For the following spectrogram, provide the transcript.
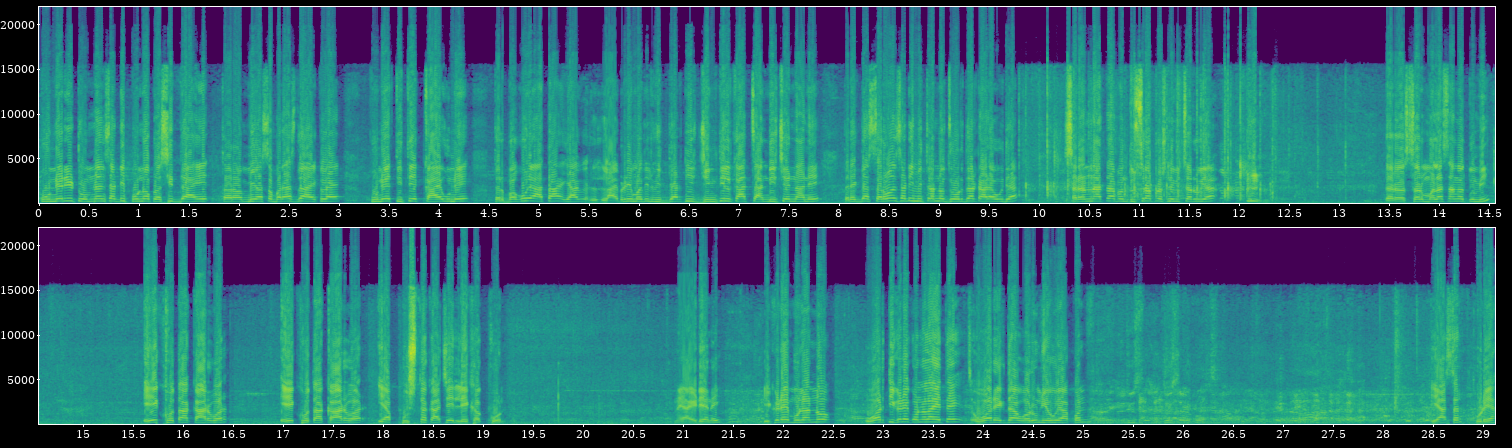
पुणेरी टोमण्यांसाठी पुणे प्रसिद्ध आहे. तर मी असं बऱ्याचदा ऐकलं आहे पुणे तिथे काय उणे तर बघूया आता या लायब्ररीमधील विद्यार्थी जिंकतील का चांदीचे नाणे? तर एकदा सर्वांसाठी मित्रांनो जोरदार टाळ्या उद्या. सरांना आता आपण दुसरा प्रश्न विचारूया. तर सर मला सांगा तुम्ही एक होता कारवर एक होता कारवर या पुस्तकाचे लेखक कोण? नाही आयडिया नाही. इकडे मुलांनो वर तिकडे कोणाला येते? वर एकदा वरून येऊया आपण. या सर पुढे या.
